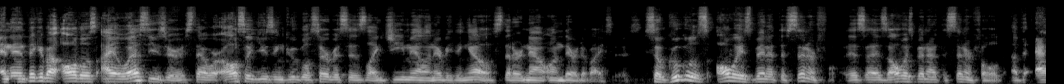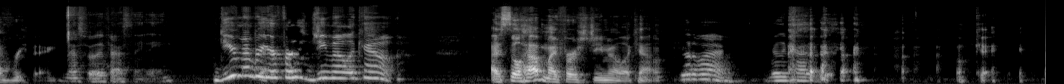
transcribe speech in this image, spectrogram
And then think about all those iOS users that were also using Google services like Gmail and everything else that are now on their devices. So Google's always been at the center, has, has always been at the centerfold of everything. That's really fascinating. Do you remember your first Gmail account? I still have my first Gmail account. So do I. Really proud of it. okay.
